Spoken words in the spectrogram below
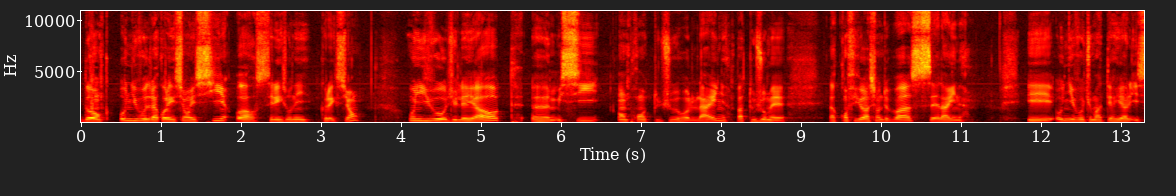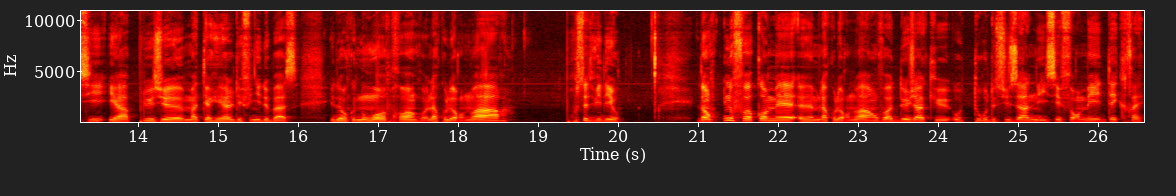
Donc au niveau de la collection ici on va sélectionner collection. Au niveau du layout euh, ici on prend toujours line. Pas toujours mais la configuration de base c'est line. Et au niveau du matériel ici il y a plusieurs matériels définis de base. Et donc nous on va la couleur noire pour cette vidéo donc, une fois qu'on met euh, la couleur noire, on voit déjà que autour de Suzanne, il s'est formé des craies.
